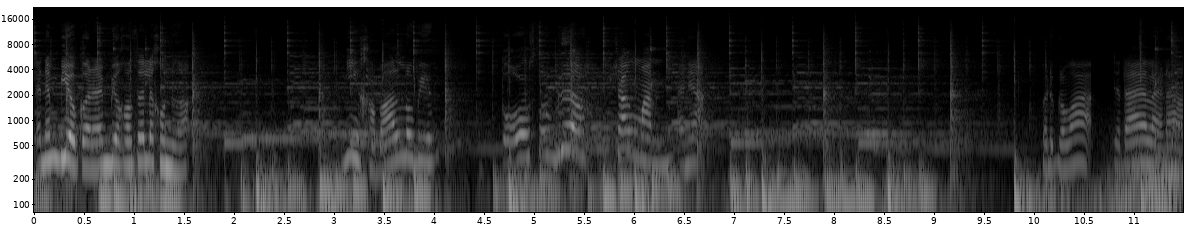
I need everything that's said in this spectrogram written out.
อันนั้นเบียวกันอันนั้นเบียวเขาเส้นเลยเขาเนื้อ นี่ค่ะบ้านโรบิโตสมเรือช่างมันอันเนี้ยมาดูกันว่าจะได้อะไรนะคะ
